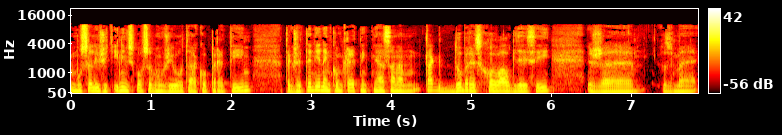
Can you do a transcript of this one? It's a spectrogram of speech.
museli žiť iným spôsobom života ako predtým. Takže ten jeden konkrétny kňaz sa nám tak dobre schoval kde si, že sme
